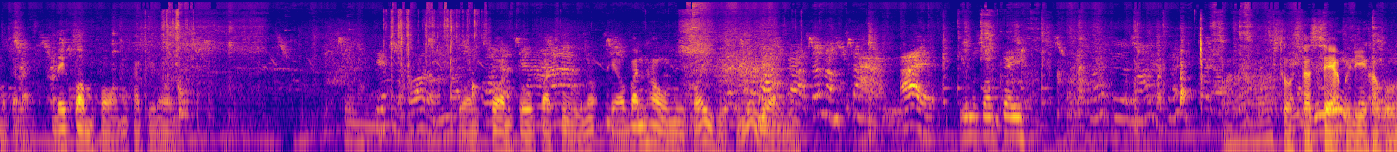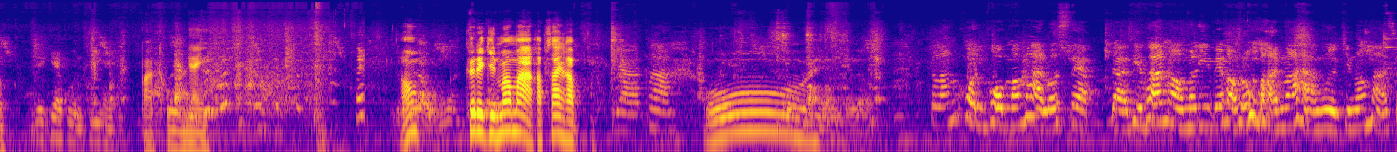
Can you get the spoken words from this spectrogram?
มันก็ได้ได้ความหอมครับพี่น้องเจ๊งกับพ่อเหรอส่วนส่วนตัวปลาทูเนาะแถวบ้านเฮามีค่อยเห็นเยอะแยะเลยไอ้กินต้มไก่สดตะแสบไปดีครับผมเรียกแค่พื้นที่ให้ปลาทูไง เอ้าคือได้กินมากๆครับไส้ครับยาค่ะโอ้ยกำลังคนพรมมาหารถแสบจากที่พาน้องมารีไปเข้าโรงพยาบาลมาหามือกินน้องหมาส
